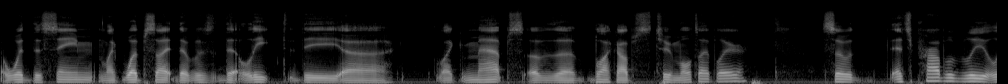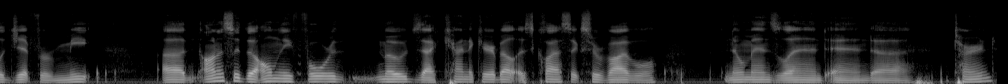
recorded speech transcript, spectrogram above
with the same like website that was that leaked the uh, like maps of the Black Ops 2 multiplayer. So it's probably legit for me. Uh, honestly, the only four modes I kind of care about is classic survival, No Man's Land, and uh, Turned.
